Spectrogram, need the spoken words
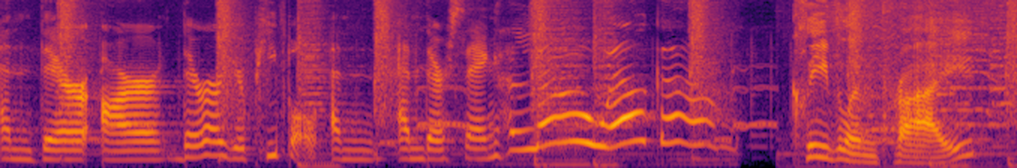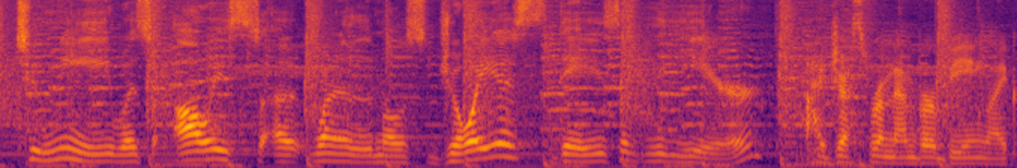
and there are there are your people and and they're saying hello welcome cleveland pride to me was always uh, one of the most joyous days of the year i just remember being like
